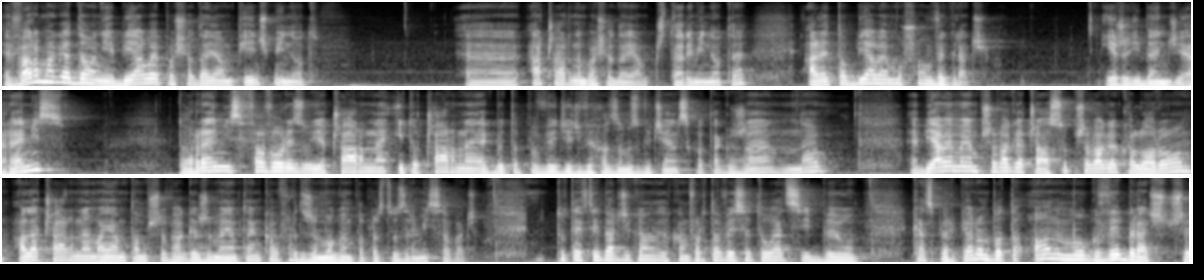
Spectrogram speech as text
W Armagedonie białe posiadają 5 minut, e, a czarne posiadają 4 minuty, ale to białe muszą wygrać. Jeżeli będzie remis, to remis faworyzuje czarne i to czarne, jakby to powiedzieć, wychodzą zwycięsko. Także no, białe mają przewagę czasu, przewagę koloru, ale czarne mają tą przewagę, że mają ten komfort, że mogą po prostu zremisować. Tutaj w tej bardziej kom- komfortowej sytuacji był Kacper Piorun, bo to on mógł wybrać, czy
